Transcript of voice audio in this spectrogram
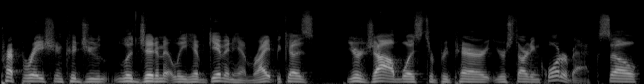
preparation could you legitimately have given him, right? Because your job was to prepare your starting quarterback. So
